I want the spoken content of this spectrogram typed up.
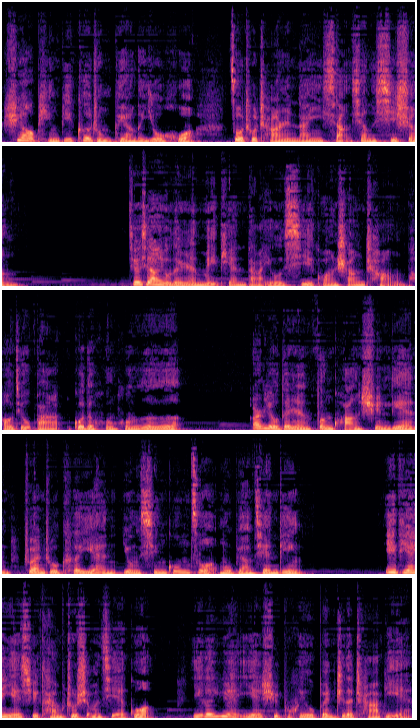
需要屏蔽各种各样的诱惑，做出常人难以想象的牺牲。就像有的人每天打游戏、逛商场、泡酒吧，过得浑浑噩噩。而有的人疯狂训练、专注科研、用心工作、目标坚定，一天也许看不出什么结果，一个月也许不会有本质的差别，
